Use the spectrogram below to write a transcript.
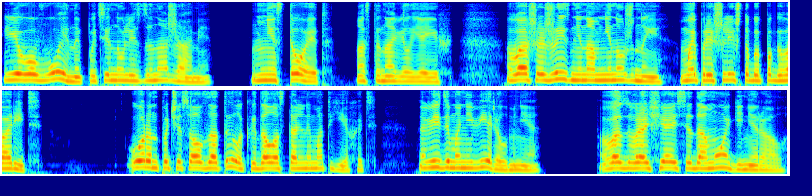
Его воины потянулись за ножами. «Не стоит», — остановил я их. «Ваши жизни нам не нужны. Мы пришли, чтобы поговорить». Оран почесал затылок и дал остальным отъехать. Видимо, не верил мне. «Возвращайся домой, генерал».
